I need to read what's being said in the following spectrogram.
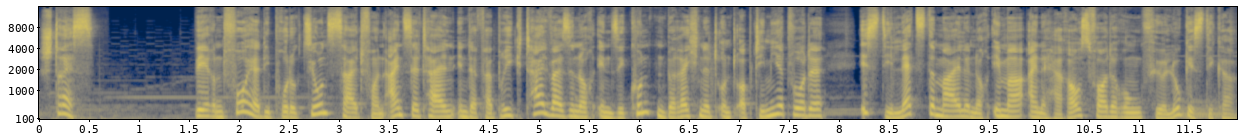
Stress. Während vorher die Produktionszeit von Einzelteilen in der Fabrik teilweise noch in Sekunden berechnet und optimiert wurde, ist die letzte Meile noch immer eine Herausforderung für Logistiker.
